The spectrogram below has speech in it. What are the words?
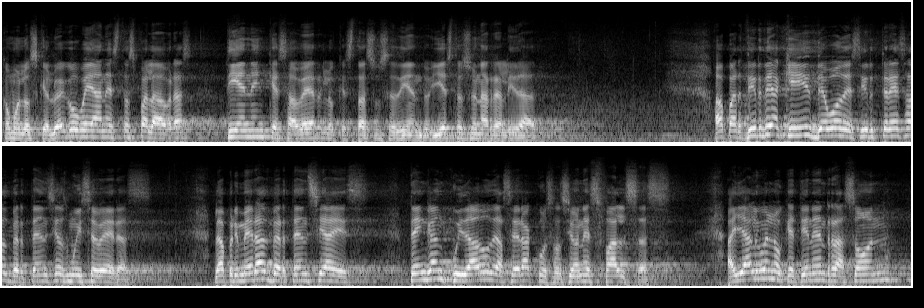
como los que luego vean estas palabras, tienen que saber lo que está sucediendo. Y esto es una realidad. A partir de aquí debo decir tres advertencias muy severas. La primera advertencia es, tengan cuidado de hacer acusaciones falsas. Hay algo en lo que tienen razón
